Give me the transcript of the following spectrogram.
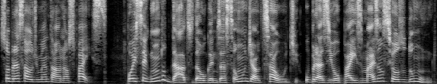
sobre a saúde mental em nosso país. Pois, segundo dados da Organização Mundial de Saúde, o Brasil é o país mais ansioso do mundo,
